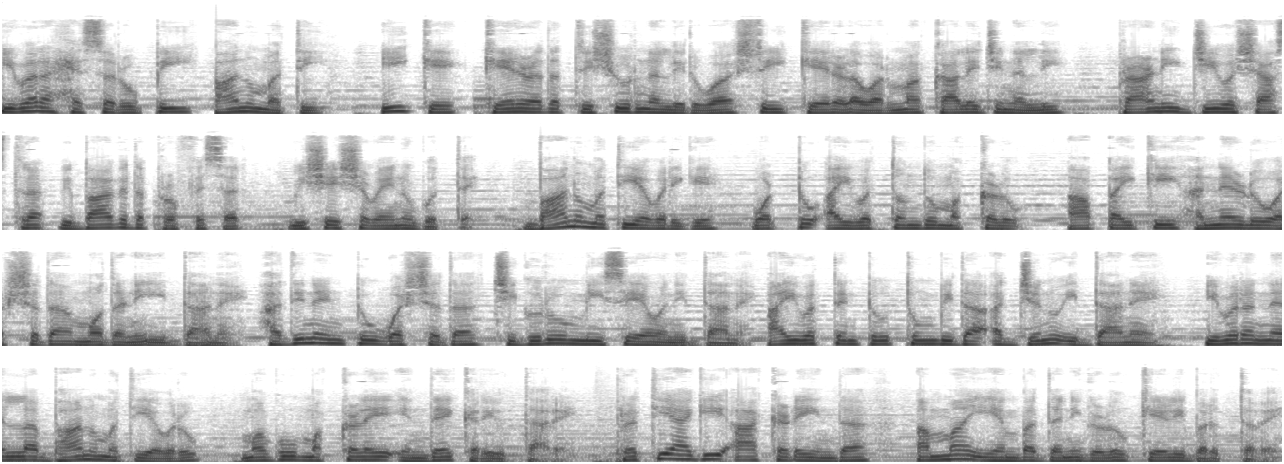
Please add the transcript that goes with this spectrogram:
ಇವರ ಹೆಸರು ಪಿ. ಭಾನುಮತಿ. ಈಕೆ ಕೇರಳದ ತ್ರಿಶೂರ್ನಲ್ಲಿರುವ ಶ್ರೀ ಕೇರಳ ವರ್ಮಾ ಕಾಲೇಜಿನಲ್ಲಿ ಪ್ರಾಣಿ ಜೀವಶಾಸ್ತ್ರ ವಿಭಾಗದ ಪ್ರೊಫೆಸರ್ ವಿಶೇಷವೇನು ಗೊತ್ತೆ ಭಾನುಮತಿಯವರಿಗೆ ಒಟ್ಟು ಐವತ್ತೊಂದು ಮಕ್ಕಳು, ಆ ಪೈಕಿ ಹನ್ನೆರಡು ವರ್ಷದ ಮೊದಣಿ ಇದ್ದಾನೆ. ಹದಿನೆಂಟು ವರ್ಷದ ಚಿಗುರು ಮೀಸೆಯವನಿದ್ದಾನೆ. ಐವತ್ತೆಂಟು ತುಂಬಿದ ಅಜ್ಜನು ಇದ್ದಾನೆ. ಇವರನ್ನೆಲ್ಲ ಭಾನುಮತಿಯವರು ಮಗು ಮಕ್ಕಳೇ ಎಂದೇ ಕರೆಯುತ್ತಾರೆ. ಪ್ರತಿಯಾಗಿ ಆ ಕಡೆಯಿಂದ ಅಮ್ಮ ಎಂಬ ದನಿಗಳು ಕೇಳಿ ಬರುತ್ತವೆ.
